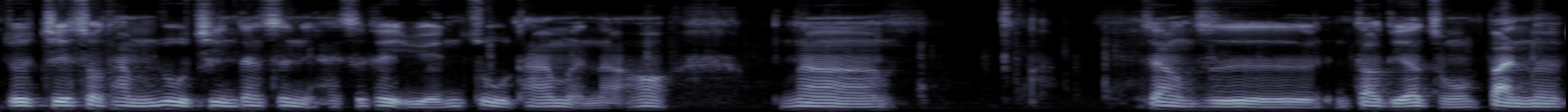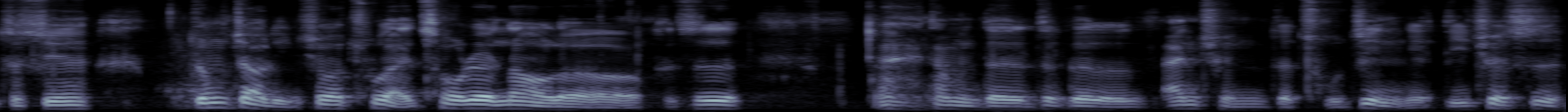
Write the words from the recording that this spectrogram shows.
就接受他们入境，但是你还是可以援助他们，然后那这样子到底要怎么办呢？这些宗教领袖出来凑热闹了，可是，哎，他们的这个安全的处境也的确是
